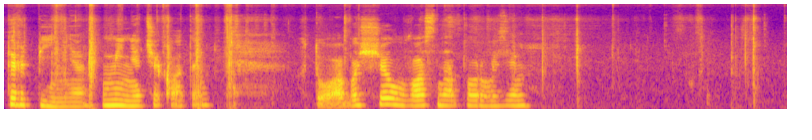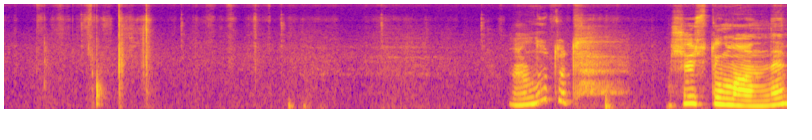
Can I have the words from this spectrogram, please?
терпіння, вміння чекати. Хто або що у вас на порозі. Ну, тут щось туманне.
